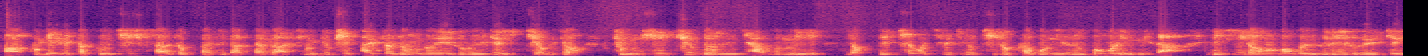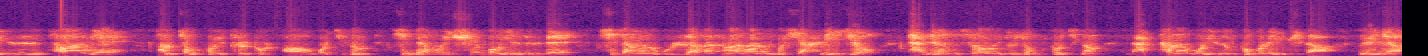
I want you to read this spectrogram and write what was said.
아, 국외기탁금 74조까지 갔다가 지금 68조 정도에 놓여져 있죠, 그죠? 증시 주변 자금이 역대 최고치를 지금 지속하고 있는 부분입니다. 이제 이런 부분들에 놓여져 있는 상황에 3,000포인트를 돌파하고 지금 시장은 쉬고 있는데 시장은 올라가기만 하는 것이 아니죠. 자연스러운 조정도 지금 나타나고 있는 부분입니다. 왜냐?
